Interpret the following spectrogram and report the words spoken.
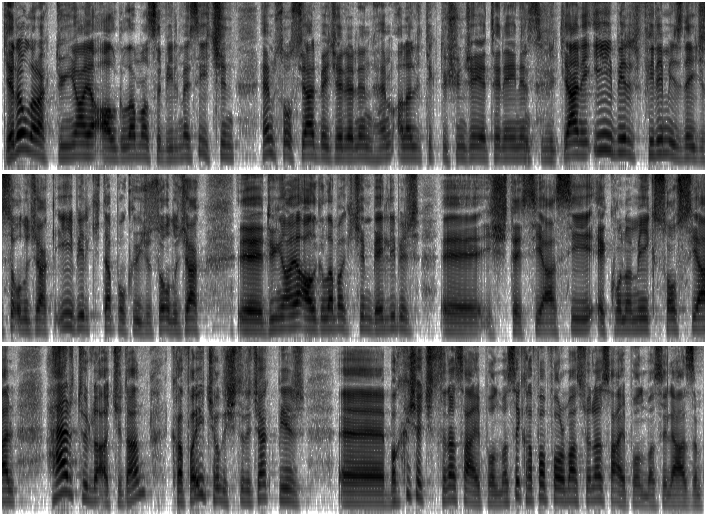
genel olarak dünyayı algılaması, bilmesi için hem sosyal becerilerinin hem analitik düşünce yeteneğinin Kesinlikle. yani iyi bir film izleyicisi olacak, iyi bir kitap okuyucusu olacak, e, dünyayı algılamak için belli bir e, işte siyasi, ekonomik, sosyal her türlü açıdan kafayı çalıştıracak bir e, bakış açısına sahip olması, kafa formasyona sahip olması lazım.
